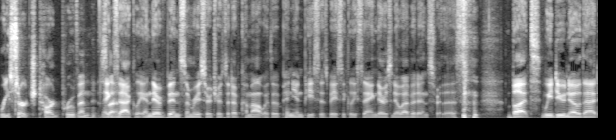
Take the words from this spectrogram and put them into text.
researched, hard proven. Is exactly. That... And there have been some researchers that have come out with opinion pieces basically saying there's no evidence for this. but we do know that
